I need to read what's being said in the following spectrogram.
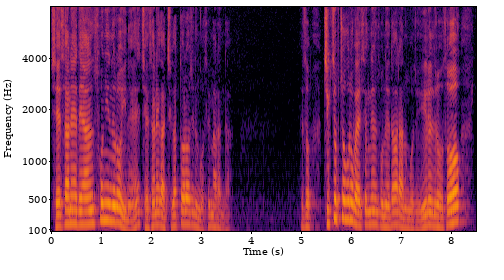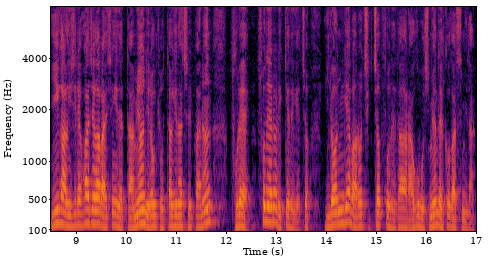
재산에 대한 손인으로 인해 재산의 가치가 떨어지는 것을 말한다. 그래서 직접적으로 발생된 손해다라는 거죠. 예를 들어서 이 강의실에 화재가 발생이 됐다면 이런 교탁이나 칠판은 불에 손해를 입게 되겠죠. 이런 게 바로 직접 손해다라고 보시면 될 것 같습니다.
